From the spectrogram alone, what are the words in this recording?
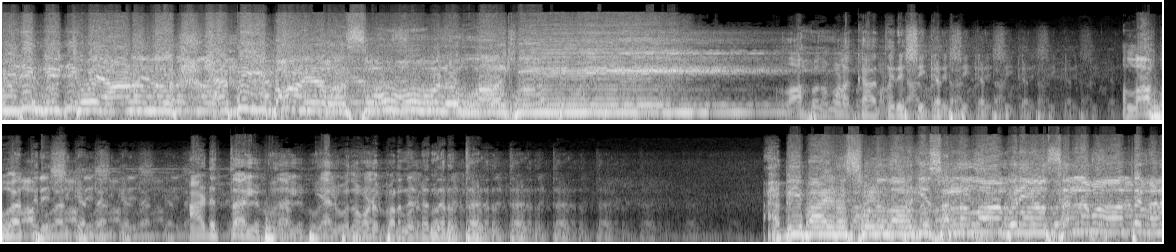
വിഴുങ്ങിക്കുകയാണെന്ന് ഹബീബായ റസൂലുള്ളാഹി. അള്ളാഹു നമ്മളെ കാത്തിരക്ഷിക്കട്ടെ. അള്ളാഹു കാത്തിരക്ഷിക്കട്ടെ. അടുത്ത അത്ഭുതം ഈ അത്ഭുതം കൂടെ പറഞ്ഞിട്ട് നിർത്തണം ഹബീബായ റസൂലുള്ളാഹി സ്വല്ലല്ലാഹു അലൈഹി വസല്ലമ തങ്ങൾ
